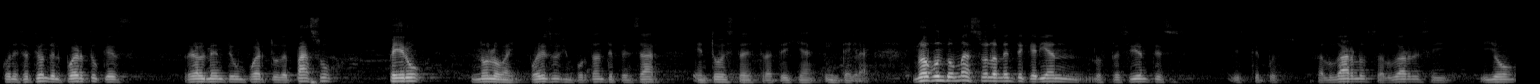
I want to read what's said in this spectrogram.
con excepción del puerto, que es realmente un puerto de paso, pero no lo hay. Por eso es importante pensar en toda esta estrategia integral. No abundo más, solamente querían los presidentes este, pues, saludarlos, saludarles y, yo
